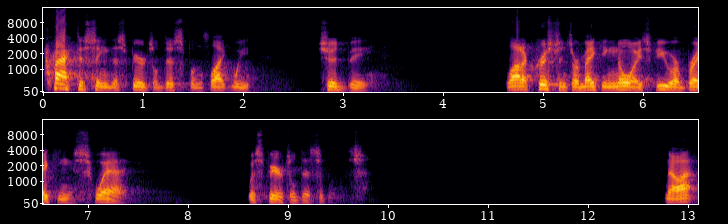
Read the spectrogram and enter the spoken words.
practicing the spiritual disciplines like we should be. A lot of Christians are making noise, few are breaking sweat with spiritual disciplines. Now, I,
